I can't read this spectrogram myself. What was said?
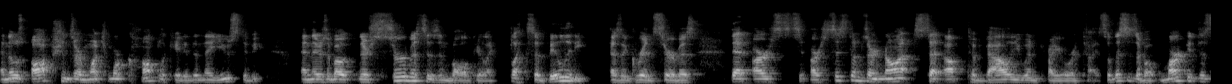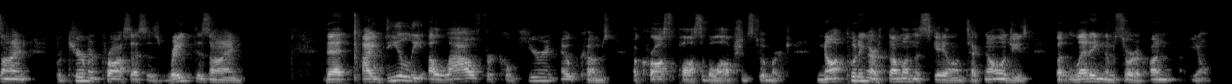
And those options are much more complicated than they used to be. And there's about there's services involved here, like flexibility as a grid service that our, our systems are not set up to value and prioritize. So this is about market design, procurement processes, rate design that ideally allow for coherent outcomes across possible options to emerge, not putting our thumb on the scale on technologies, but letting them sort of un, you know,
